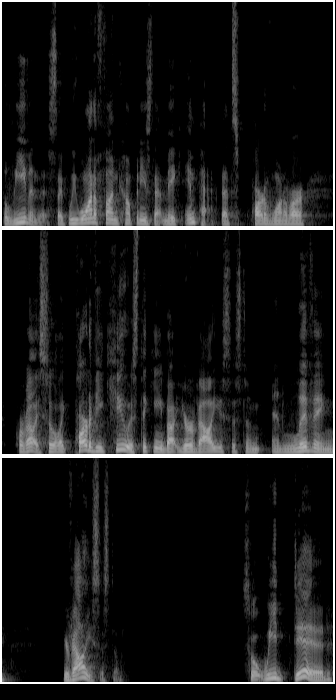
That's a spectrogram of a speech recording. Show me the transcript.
believe in this. Like, we want to fund companies that make impact. That's part of one of our core values. So, like, part of EQ is thinking about your value system and living your value system. So, what we did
